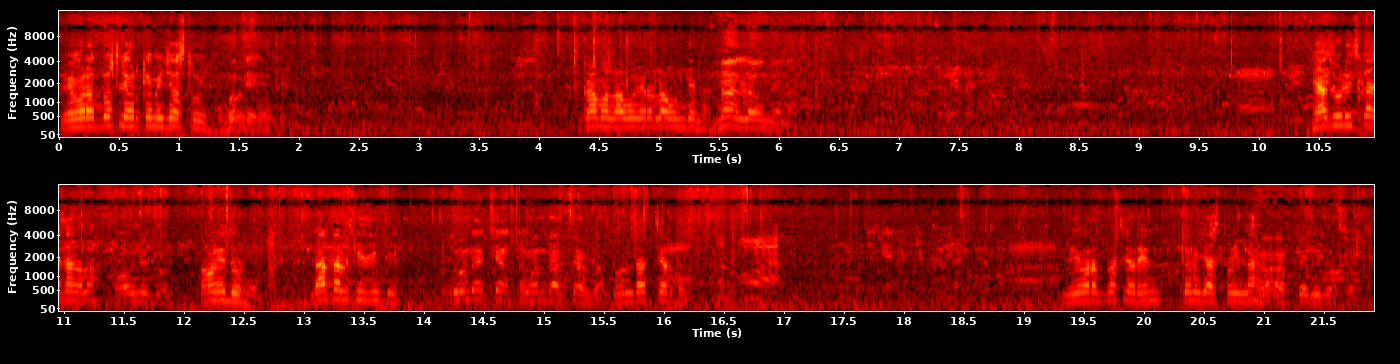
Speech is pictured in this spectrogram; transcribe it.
व्यवहारात बसल्यावर कमी जास्त होईल. होते होते. कामाला वगैरे लावून देणार. हां लावून देणार. ह्या जोडीचं काय सांगाला? पावणे दोन. पावणे दोन. दाताला किती ते? दोन दात चार दोन दात चार दात. दोन दात चार दात. व्यवहारात बसल्यावर हे कमी जास्त होईल ना? कमी जास्त होते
